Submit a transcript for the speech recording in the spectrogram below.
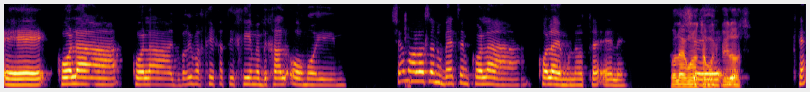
אה, כל, ה, כל הגברים הכי חתיכים הם בכלל הומואים. שם עולות לנו בעצם כל, ה, כל האמונות האלה. כל האמונות ש... המקבילות. כן,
